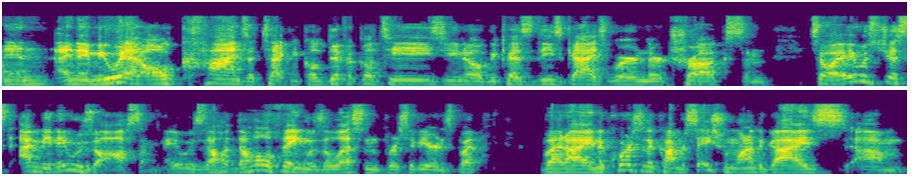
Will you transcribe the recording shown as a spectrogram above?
and and I mean we had all kinds of technical difficulties, you know, because these guys were in their trucks, and so it was just, I mean, it was awesome. It was the, the whole thing was a lesson in perseverance. But but I, in the course of the conversation, one of the guys um,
